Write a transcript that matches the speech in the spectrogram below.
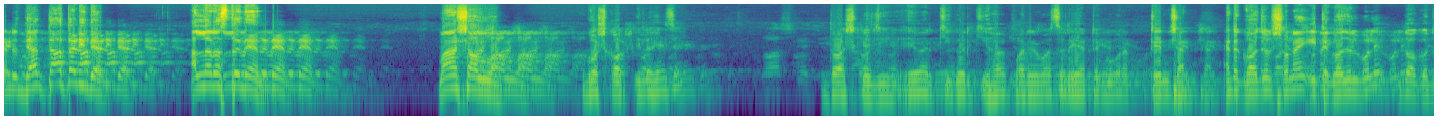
একটু দেন তাড়াতাড়ি দেন। আল্লাহ রাস্তে দেন। মাশাআল্লাহ। গোশ কত কিলো হয়েছে? দশ কেজি। এবার কি করে কি হবে পরের বছর একটা গোবর টেনশন। একটা গজল শোনাই এটা গজল বলে দোয়া করে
